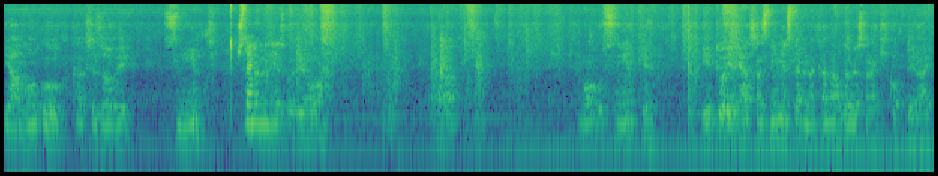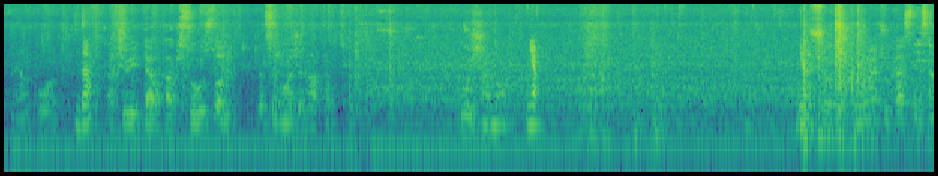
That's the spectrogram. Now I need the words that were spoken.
ja mogu, kak se zove, snimiti. Šta je? Da mi ne izgori ova. A, mogu snimiti. I to jer ja sam snimio stavio na kanal, dobio sam neki copyright, nemam pojma. Da. Znači vidite evo kakvi su uslovi da se može napraviti. Kušamo. Ja. Još. Morat ću kasnije sam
